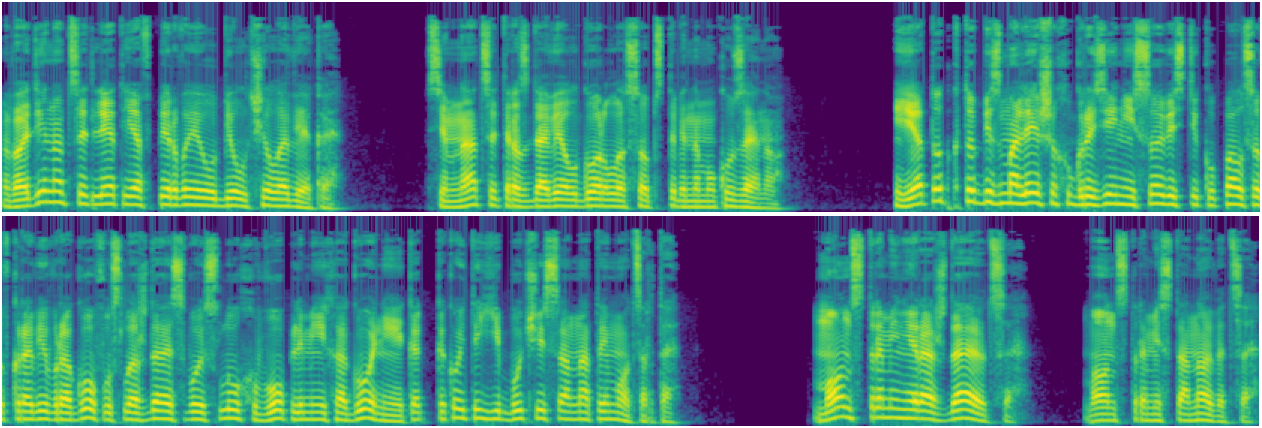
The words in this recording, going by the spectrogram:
В 11 лет я впервые убил человека. В 17 раздавил горло собственному кузену. Я тот, кто без малейших угрызений совести купался в крови врагов, услаждая свой слух воплями их агонии, как какой-то ебучей сонатой Моцарта. Монстрами не рождаются, монстрами становятся.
